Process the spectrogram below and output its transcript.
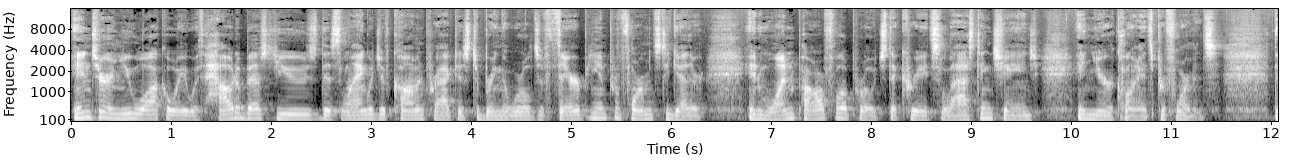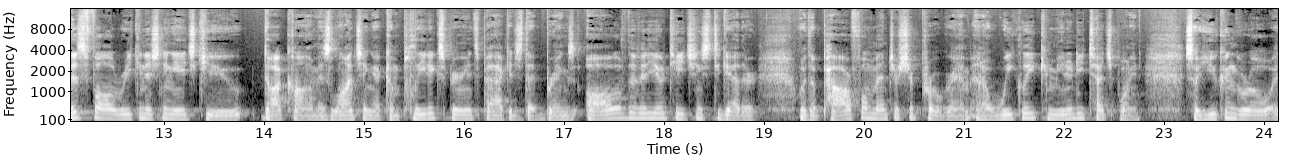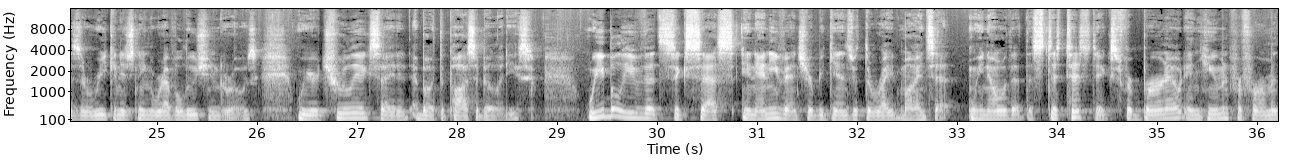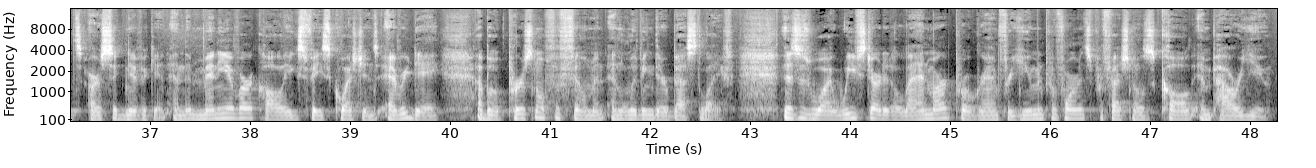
In turn, you walk away with how to best use this language of common practice to bring the worlds of therapy and performance together in one powerful approach that creates lasting change in your client's performance. This fall, reconditioninghq.com is launching a complete experience package that brings all of the video teachings together with a powerful mentorship program and a weekly community touchpoint so you can grow as the reconditioning revolution grows. We are truly excited about the possibilities. We believe that success in any venture begins with the right mindset. We know that the statistics for burnout in human performance are significant and that many of our colleagues face questions every day about personal fulfillment and living their best life. This is why we've started a landmark program for human performance professionals called Empower You.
